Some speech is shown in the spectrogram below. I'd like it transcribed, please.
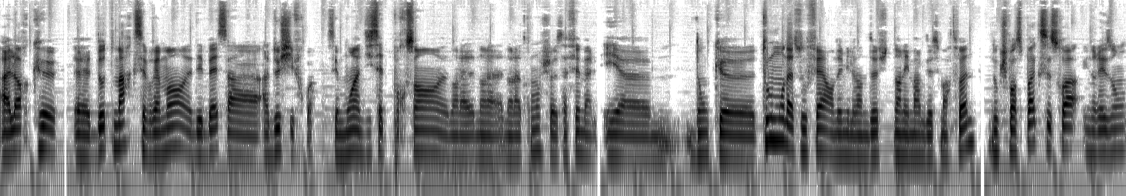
alors que euh, d'autres marques c'est vraiment euh, des baisses à, deux chiffres quoi. C'est moins 17% euh, dans la, tronche ça fait mal. Et donc tout le monde a souffert en 2022 dans les marques de smartphones. Donc je pense pas que ce soit une raison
